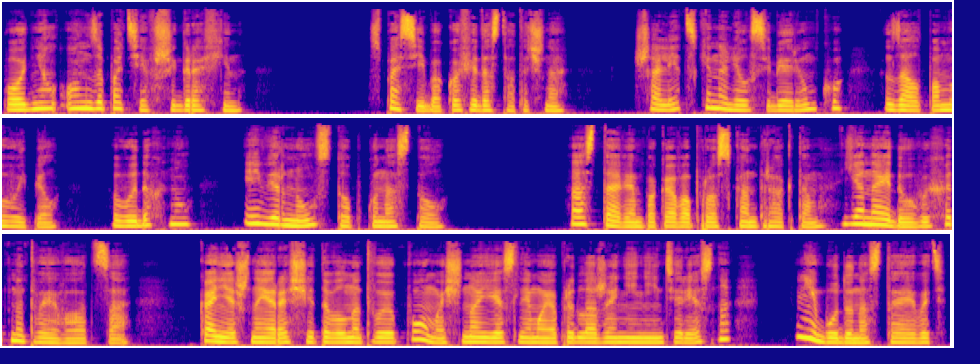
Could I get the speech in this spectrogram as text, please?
Поднял он запотевший графин. «Спасибо, кофе достаточно». Шалецкий налил себе рюмку, залпом выпил, выдохнул и вернул стопку на стол. «Оставим пока вопрос с контрактом. Я найду выход на твоего отца. Конечно, я рассчитывал на твою помощь, но если мое предложение не интересно, не буду настаивать».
